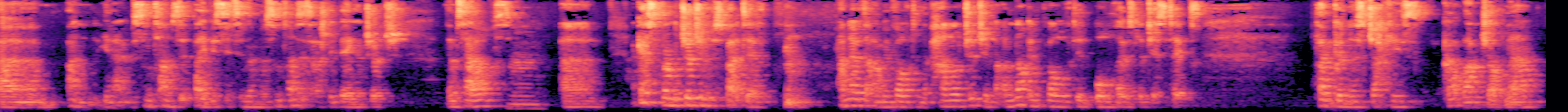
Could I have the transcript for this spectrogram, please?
Um, and, you know, sometimes it's babysitting them, and sometimes it's actually being a judge themselves. Um, I guess from a judging perspective, I know that I'm involved in the panel judging, but I'm not involved in all those logistics. Thank goodness Jackie's got that job now.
